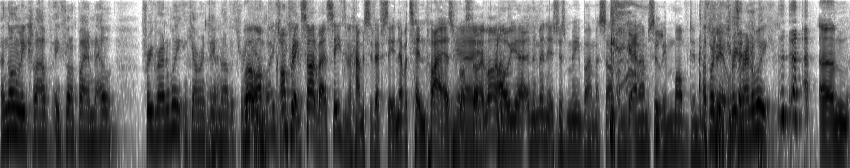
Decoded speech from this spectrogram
a non-league club, he's going to pay him now three grand a week and guarantee him another three well, I'm, wages. I'm pretty excited about the season for Hammersmith FC. Another 10 players. We've got a Yeah, starting yeah. lineup. Oh yeah, in the minute it's just me by myself. I'm getting absolutely mobbed in That's why you get three grand a week. Um,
